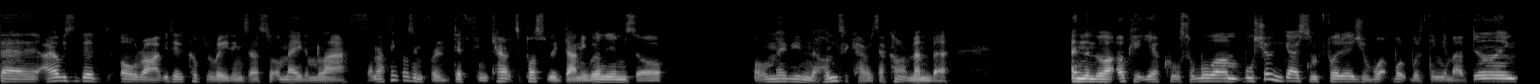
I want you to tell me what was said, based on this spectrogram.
the, I obviously did all right. We did a couple of readings. I sort of made them laugh, and I think I was in for a different character, possibly Danny Williams or, or maybe even the Hunter character. I can't remember. And then they're like, "Okay, yeah, cool. So we'll um we'll show you guys some footage of what what we're thinking about doing."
